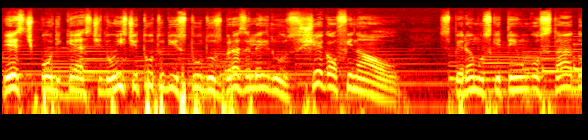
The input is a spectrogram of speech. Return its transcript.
Este podcast do Instituto de Estudos Brasileiros chega ao final. Esperamos que tenham gostado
